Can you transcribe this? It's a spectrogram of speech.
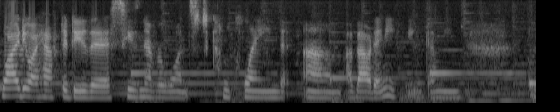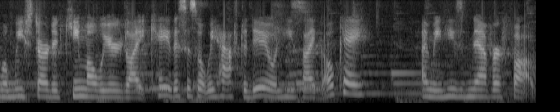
"Why do I have to do this?" He's never once complained um, about anything. I mean, when we started chemo, we were like, "Hey, this is what we have to do," and he's like, "Okay." I mean, he's never fought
